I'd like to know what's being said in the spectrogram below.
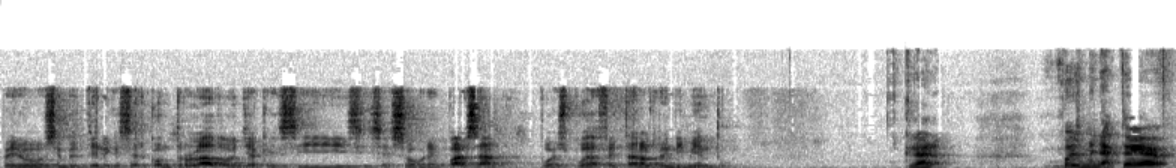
pero siempre tiene que ser controlado, ya que si, si se sobrepasa, pues puede afectar al rendimiento. Claro. Pues mira, te voy a,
